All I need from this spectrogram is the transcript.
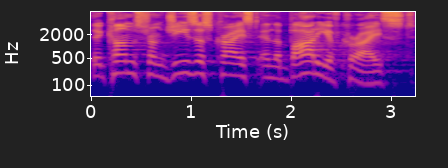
that comes from Jesus Christ and the body of Christ,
